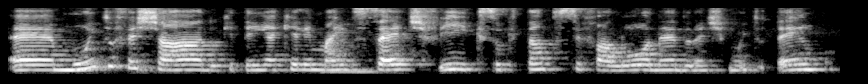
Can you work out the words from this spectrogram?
é, muito fechado, que tem aquele mindset fixo que tanto se falou né, durante muito tempo,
